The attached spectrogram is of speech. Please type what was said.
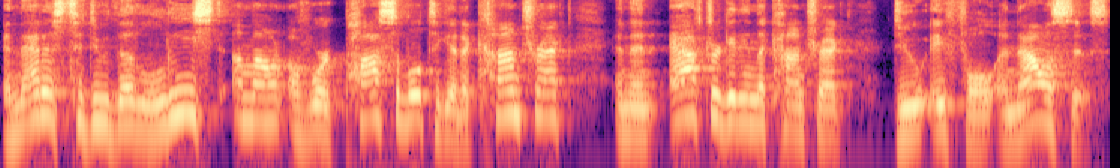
And that is to do the least amount of work possible to get a contract. And then after getting the contract, do a full analysis.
